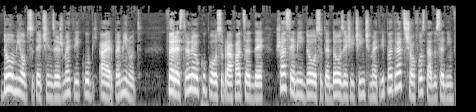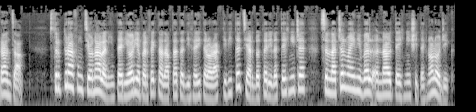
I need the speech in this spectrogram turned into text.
2850 metri cubi aer pe minut. Ferestrele ocupă o suprafață de 6225 metri pătrați și au fost aduse din Franța. Structura funcțională în interior e perfect adaptată diferitelor activități, iar dotările tehnice sunt la cel mai nivel înalt tehnic și tehnologic.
